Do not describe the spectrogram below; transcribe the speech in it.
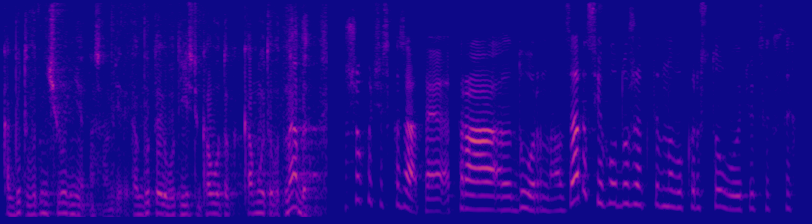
Как будто вот ничего нет на самом деле. Как будто вот есть у кого-то, кому это вот надо, Що хочу сказати про Дорна? Зараз його дуже активно використовують у цих всіх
